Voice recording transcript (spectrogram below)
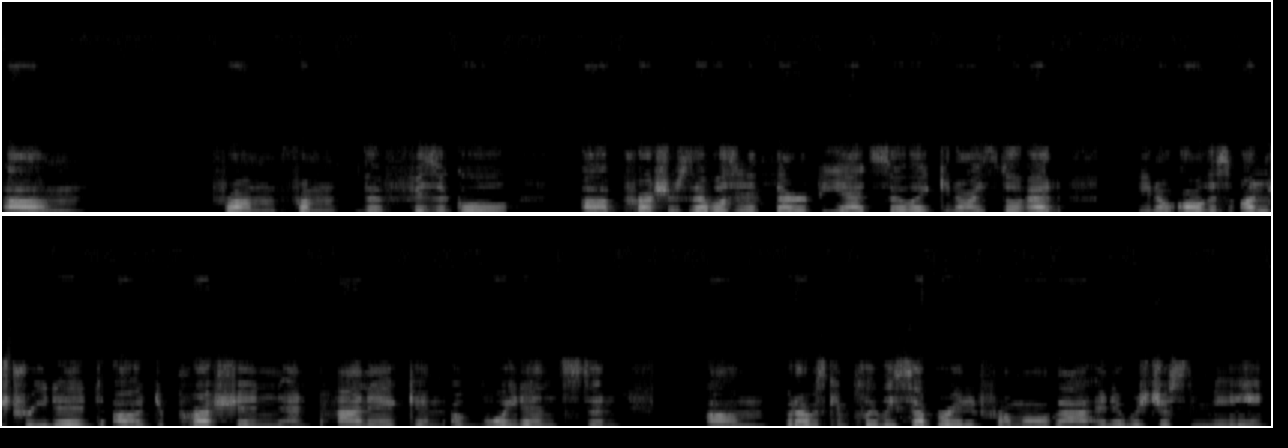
um from from the physical uh pressures I wasn't in therapy yet so like you know I still had you know all this untreated uh depression and panic and avoidance and um but I was completely separated from all that and it was just me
